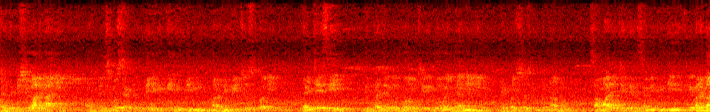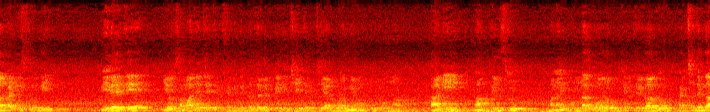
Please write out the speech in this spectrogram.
హెల్త్ మినిస్టర్ గారు కానీ మన ప్రిన్సిపల్ సెక్రటరీ తిరిగి తిరిగి తిరిగి మన రివ్యూ చేసుకొని దయచేసి ఇది ప్రజలకు దూరం చేయొద్దు వైద్యాన్ని రిక్వెస్ట్ చేసుకుంటున్నాను. సమాజ చైతన్య సమితి దీన్ని తీవ్రంగా ఖండిస్తుంది. వీలైతే ఈ యొక్క సమాజ చైతన్య సమితి ప్రజలకు ఇది చైతన్య చేయాలని కూడా మేము అనుకుంటూ ఉన్నాం. కానీ నాకు తెలుసు మన ఇప్పుడున్న గౌరవ ముఖ్యమంత్రి గారు ఖచ్చితంగా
